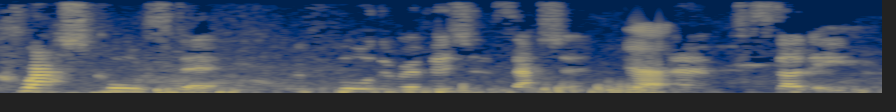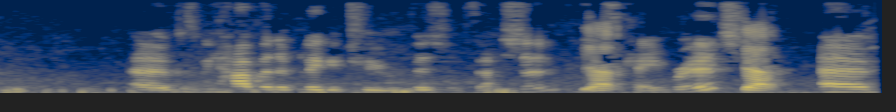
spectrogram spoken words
crash coursed it before the revision session Yeah. um, to study, because we have an obligatory revision session, Yeah. it's Cambridge. Yeah. Um,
